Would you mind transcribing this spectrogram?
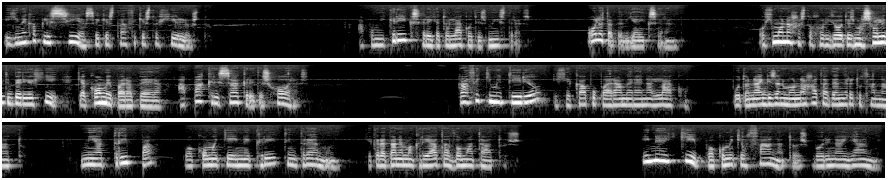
Η γυναίκα πλησίασε και στάθηκε στο χείλος του. Από μικρή ήξερε για το λάκκο της Μίστρας. Όλα τα παιδιά ήξεραν. Όχι μόναχα στο χωριό της, μα σε όλη την περιοχή και ακόμη παραπέρα, απ' άκρης άκρη της χώρας. Κάθε κημητήριο είχε κάπου παράμερα ένα λάκκο που τον άγγιζαν μονάχα τα δέντρα του θανάτου. Μία τρύπα που ακόμα και οι νεκροί την τρέμουν και κρατάνε μακριά τα δώματά τους. Είναι εκεί που ακόμη και ο θάνατος μπορεί να γιάνει.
